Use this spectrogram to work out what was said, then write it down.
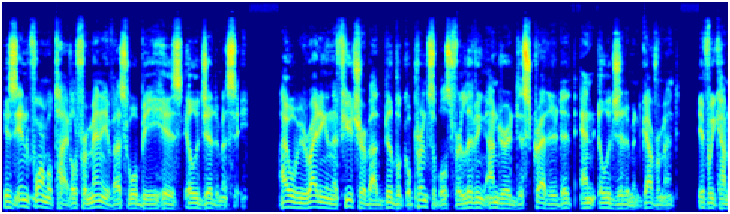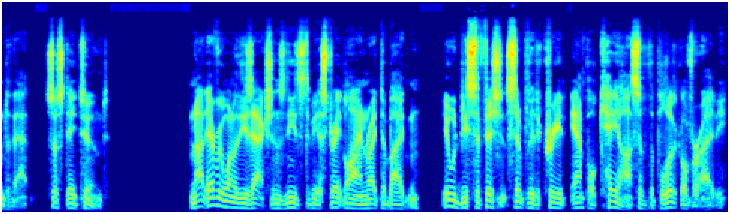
His informal title for many of us will be his illegitimacy. I will be writing in the future about biblical principles for living under a discredited and illegitimate government, if we come to that, so stay tuned. Not every one of these actions needs to be a straight line right to Biden. It would be sufficient simply to create ample chaos of the political variety.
